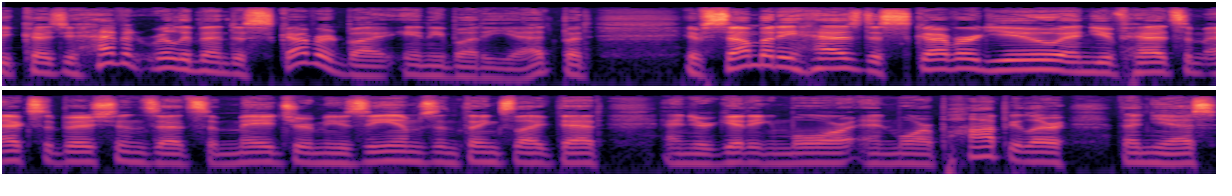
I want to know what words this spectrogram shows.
because you haven't really been discovered by anybody yet. But if somebody has discovered you and you've had some exhibitions at some major museums and things like that, and you're getting more and more popular, then yes,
